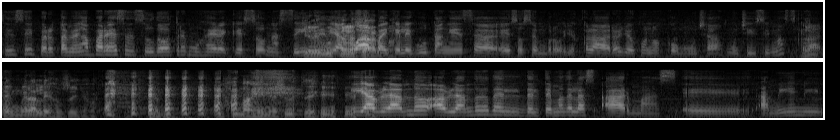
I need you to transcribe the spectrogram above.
sí, sí, pero también aparecen sus dos o tres mujeres que son así, Que las guapas y que le gustan esa, esos embrollos. Claro, yo conozco muchas, muchísimas, claro. Manténmela lejos, señor. Imagínese usted. Y hablando, hablando del, del tema de las armas, eh, a mí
